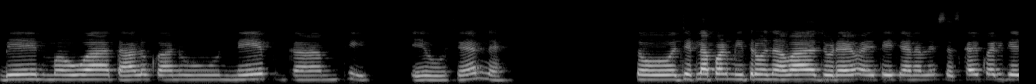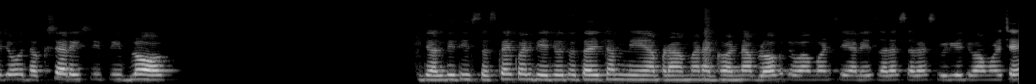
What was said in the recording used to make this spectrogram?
બેન મહુવા તાલુકાનું નેપ ગામથી એવું છે એમ ને? તો જેટલા પણ મિત્રો નવા જોડાયા હોય તે ચેનલને સબસ્ક્રાઇબ કરી દેજો. Daksha recipe blog. જલ્દીથી સબસ્ક્રાઇબ કરી દેજો તો તઈ તમને આપણા અમારા ઘરના બ્લોગ જોવા મળશે અને સરસ સરસ વીડિયો જોવા મળશે.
